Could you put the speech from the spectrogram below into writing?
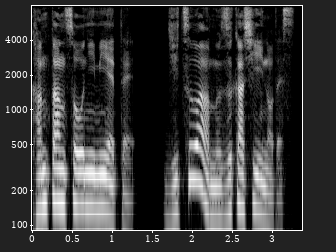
簡単そうに見えて実は難しいのです。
